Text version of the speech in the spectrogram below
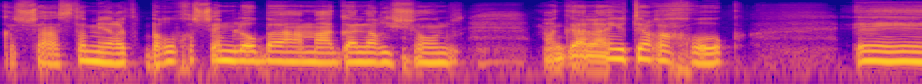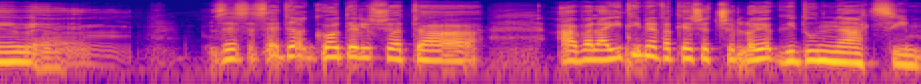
קשה, זאת אומרת, ברוך השם לא במעגל הראשון, מעגל היותר רחוק. אה, זה סדר גודל שאתה... אבל הייתי מבקשת שלא יגידו נאצים.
